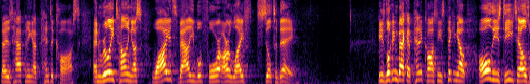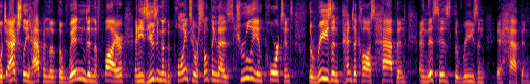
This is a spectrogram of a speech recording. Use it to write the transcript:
that is happening at Pentecost and really telling us why it's valuable for our life still today. He's looking back at Pentecost and he's picking out all these details which actually happened the, the wind and the fire, and he's using them to point to something that is truly important the reason Pentecost happened, and this is the reason it happened.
